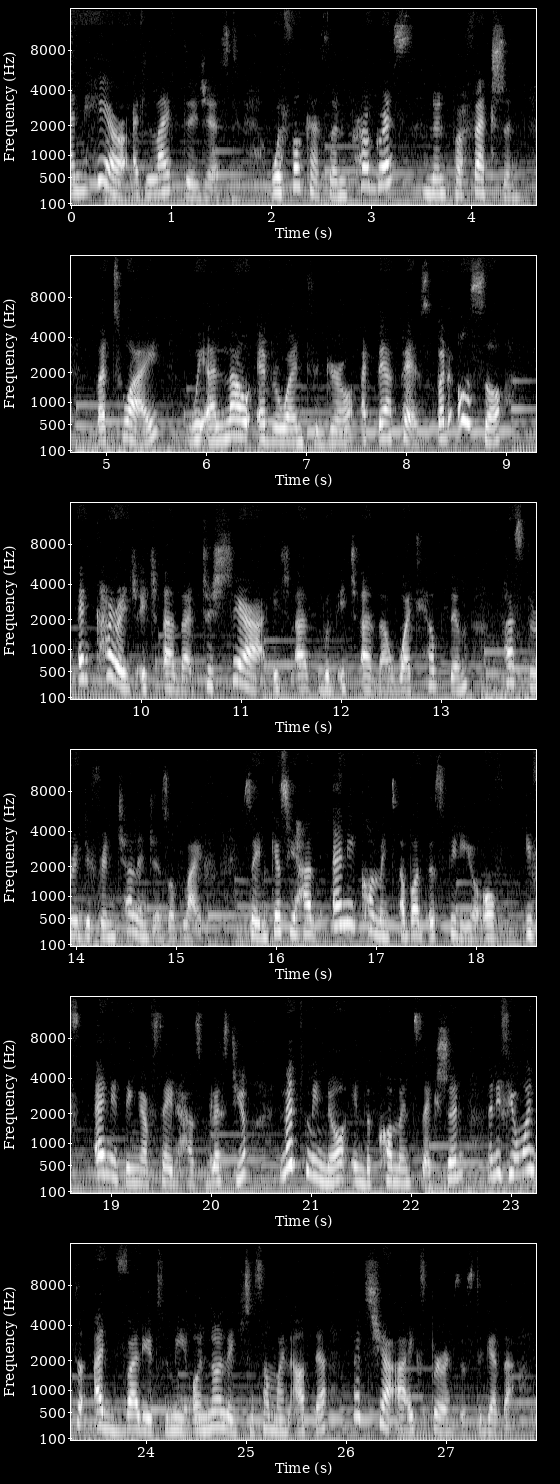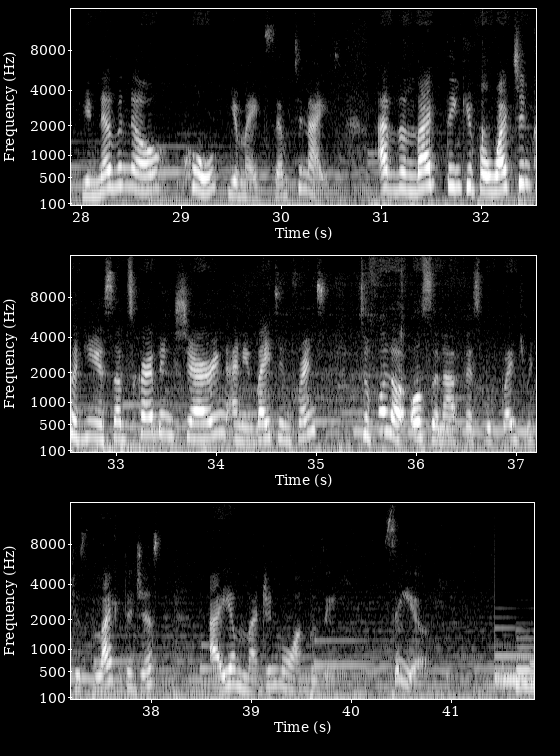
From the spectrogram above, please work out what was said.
And here at Life Digest, we focus on progress, not perfection. That's why we allow everyone to grow at their pace, but also encourage each other to share each with each other what helped them pass through different challenges of life. So in case you have any comments about this video or if anything I've said has blessed you, let me know in the comment section. And if you want to add value to me or knowledge to someone out there, let's share our experiences together. You never know who you might serve tonight. Other than that, thank you for watching. Continue subscribing, sharing, and inviting friends to follow also on our Facebook page, which is Life Digest. I am Madrine Mwanguzi. See you.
